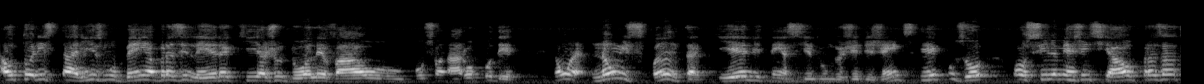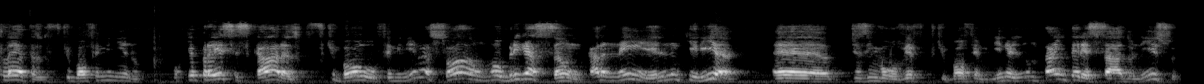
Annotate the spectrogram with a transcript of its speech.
autoritarismo bem a brasileira que ajudou a levar o Bolsonaro ao poder. Então, é, não me espanta que ele tenha sido um dos dirigentes que recusou o auxílio emergencial para as atletas do futebol feminino. Porque para esses caras, o futebol feminino é só uma obrigação. O cara nem ele não queria é, desenvolver futebol feminino, ele não está interessado nisso.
